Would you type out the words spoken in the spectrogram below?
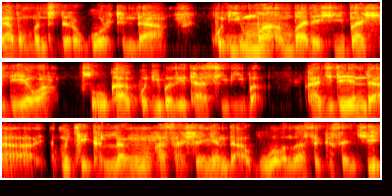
ya bambanta da ragowar tun da kuɗi in ma an ba da shi ba shi da yawa. So ka kuɗi ba zai tasiri ba. Ka ji da yadda muke kallon hasashen yadda abubuwan za su kasance.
